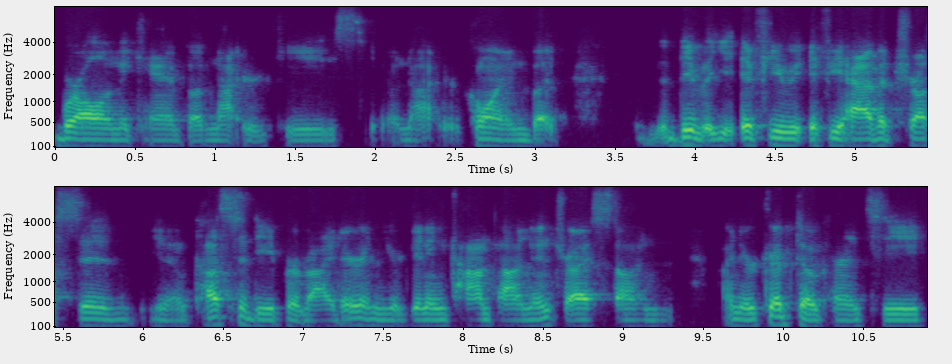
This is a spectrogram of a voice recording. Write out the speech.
we're all in the camp of not your keys, you know, not your coin, but if you if you have a trusted you know custody provider and you're getting compound interest on on your cryptocurrency,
